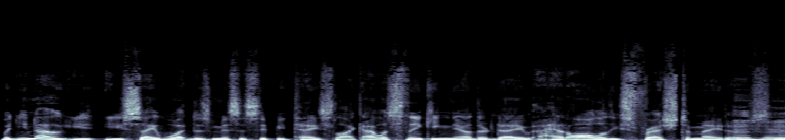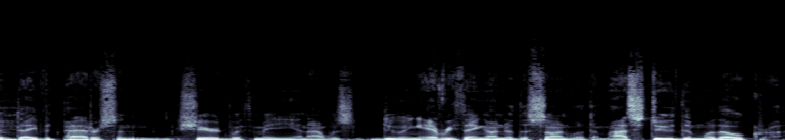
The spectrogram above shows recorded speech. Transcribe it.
but you know, you, you say, what does Mississippi taste like? I was thinking the other day, I had all of these fresh tomatoes Mm-hmm. that David Patterson shared with me, and I was doing everything under the sun with them. I stewed them with okra.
